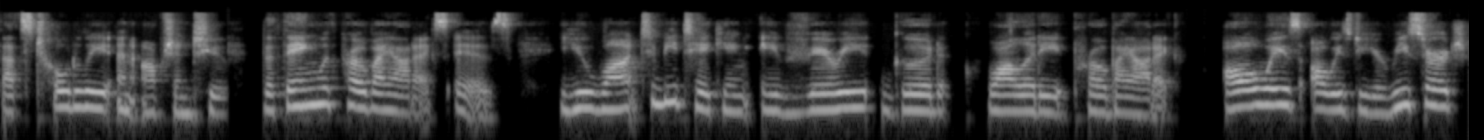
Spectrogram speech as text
that's totally an option too. The thing with probiotics is you want to be taking a very good quality probiotic. Always, always do your research.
